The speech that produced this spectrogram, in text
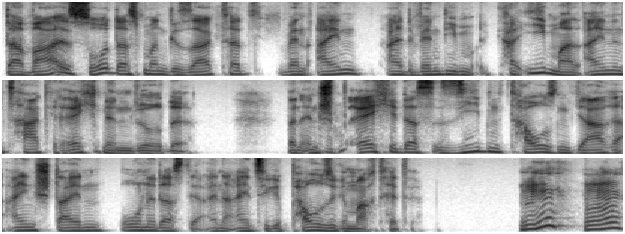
da war es so, dass man gesagt hat, wenn, ein, wenn die KI mal einen Tag rechnen würde, dann entspräche das 7000 Jahre Einstein, ohne dass der eine einzige Pause gemacht hätte. Mhm, mh.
